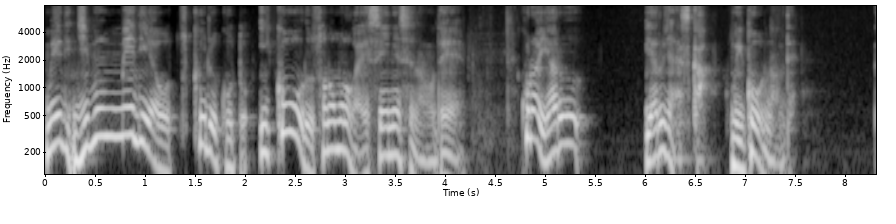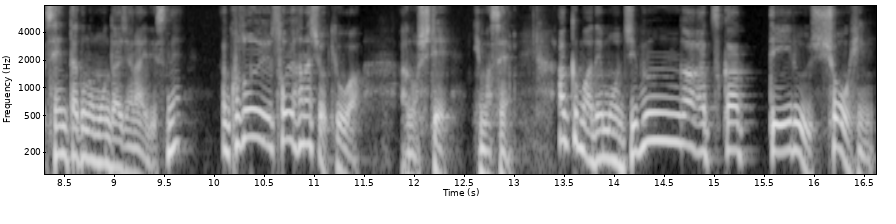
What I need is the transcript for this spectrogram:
メディ自分メディアを作ることイコールそのものが SNS なので、これはやる、やるじゃないですか。もうイコールなんで。選択の問題じゃないですね。そういう、そういう話は今日は、あの、していません。あくまでも自分が扱っている商品、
